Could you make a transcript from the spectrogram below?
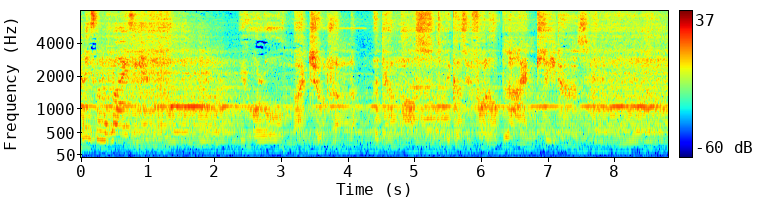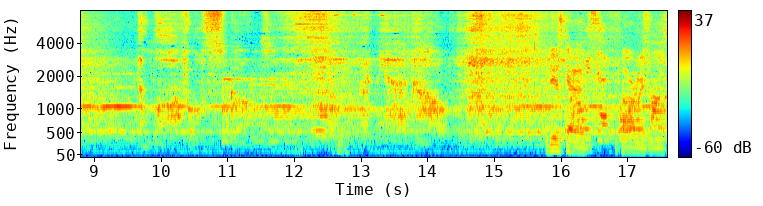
and he's going to rise again. You are all my children, and you're lost because you follow blind leaders. It is kind of four Power Rangers. followers.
